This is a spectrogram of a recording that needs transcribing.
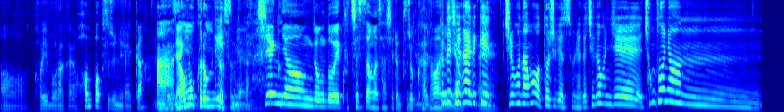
어, 거의 뭐랄까요 헌법 수준이랄까? 아 너무 그런 게 그렇습니다. 있습니까? 시행령 정도의 구체성은 사실은 부족한 상황이에요. 근데 제가 이렇게 네. 질문하면 어떠시겠습니까? 지금 이제 청소년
